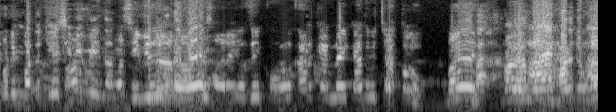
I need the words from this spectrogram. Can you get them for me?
ਥੋੜੀ ਮਦਦ ਜੀਸੀਬੀ ਭੇਜ ਦਾਂਗੇ ਅਸੀਂ ਵੀ ਦਿੰਦੇ ਤੁਸੀਂ ਕੋਲ ਖੜ ਕੇ ਇੰਨਾ ਹੀ ਕਹਿ ਦੇ ਵੀ ਚੱਕ ਲਓ। ਬਾਏ ਮੈਂ ਮੈਂ ਖੜ ਜਾਊਂਗਾ।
